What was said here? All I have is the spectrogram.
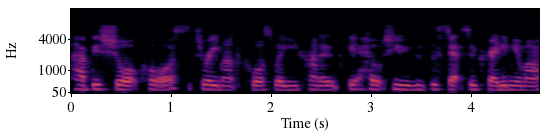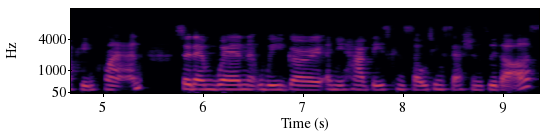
have this short course, three month course, where you kind of it helps you with the steps of creating your marketing plan. So then when we go and you have these consulting sessions with us,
